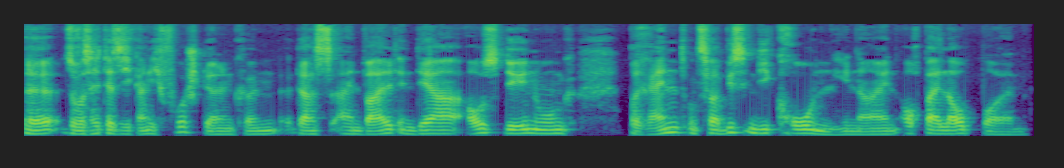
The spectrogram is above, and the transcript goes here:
äh, sowas hätte er sich gar nicht vorstellen können, dass ein Wald in der Ausdehnung brennt und zwar bis in die Kronen hinein, auch bei Laubbäumen.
